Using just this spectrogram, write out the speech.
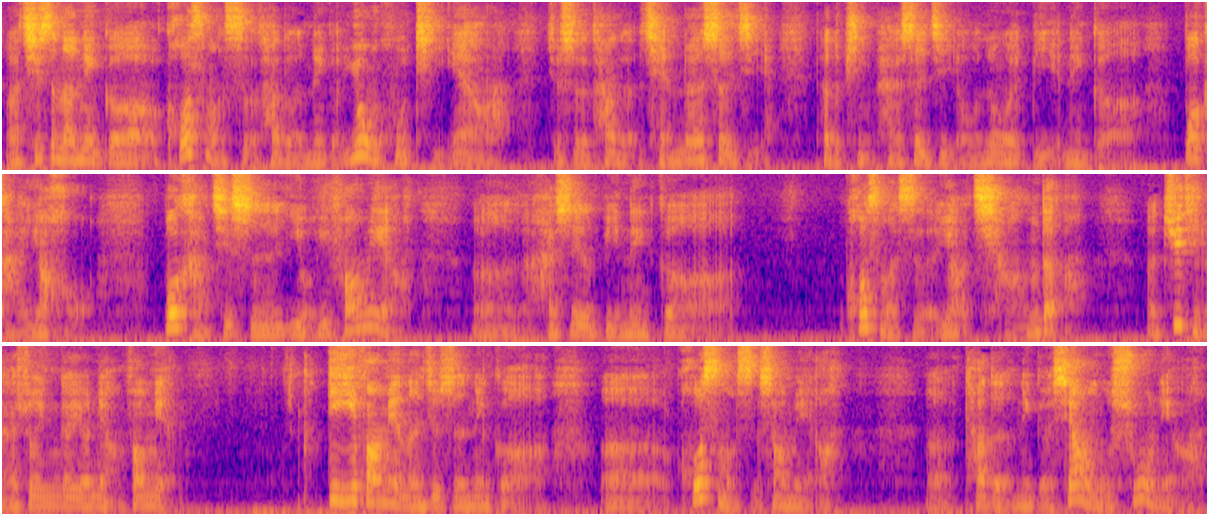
呃，其实呢，那个 Cosmos 它的那个用户体验啊，就是它的前端设计、它的品牌设计，我认为比那个波卡要好。波卡其实有一方面啊，呃，还是比那个 Cosmos 要强的。呃，具体来说，应该有两方面。第一方面呢，就是那个呃 Cosmos 上面啊。呃，它的那个项目数量啊，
